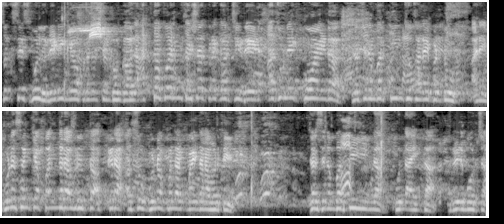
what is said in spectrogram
सक्सेसफुल रेडिंग किंवा प्रदर्शन भोगावलं. आता पण तशाच प्रकारची रेड. अजून एक पॉइंट जशी नंबर तीन चो पट्टू आणि गुणसंख्या पंधरा विरुद्ध अकरा असो गुणफलक मैदानावरती. जर्सी नंबर तीन. पुन्हा एकदा. रेड मोर्चा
